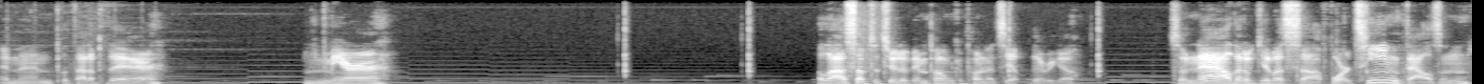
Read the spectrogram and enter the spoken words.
And then put that up there. Mirror. Allow substitute of input components. Yep, there we go. So now that'll give us uh, 14,000.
